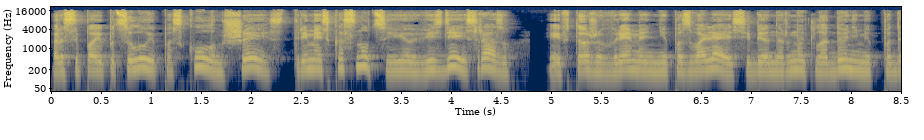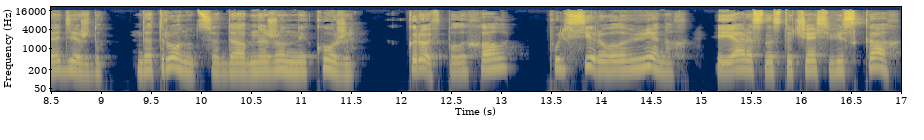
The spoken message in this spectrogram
рассыпая поцелуи по скулам, шее, стремясь коснуться ее везде и сразу, и в то же время не позволяя себе нырнуть ладонями под одежду, дотронуться до обнаженной кожи. Кровь полыхала, пульсировала в венах, яростно стучась в висках,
